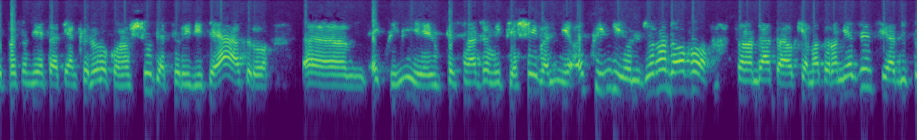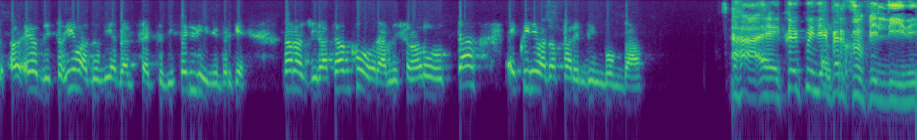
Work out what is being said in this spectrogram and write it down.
che poi sono diventati anche loro conosciuti, attori di teatro, ehm, e quindi il personaggio mi piaceva, il mio, e quindi io il giorno dopo sono andata, ho chiamato la mia agenzia detto, e ho detto io vado via dal set di Fellini perché non ho girato ancora, mi sono rotta e quindi vado a fare Bim Bomba. Ah, ecco, e quindi ecco. hai perso Fellini.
